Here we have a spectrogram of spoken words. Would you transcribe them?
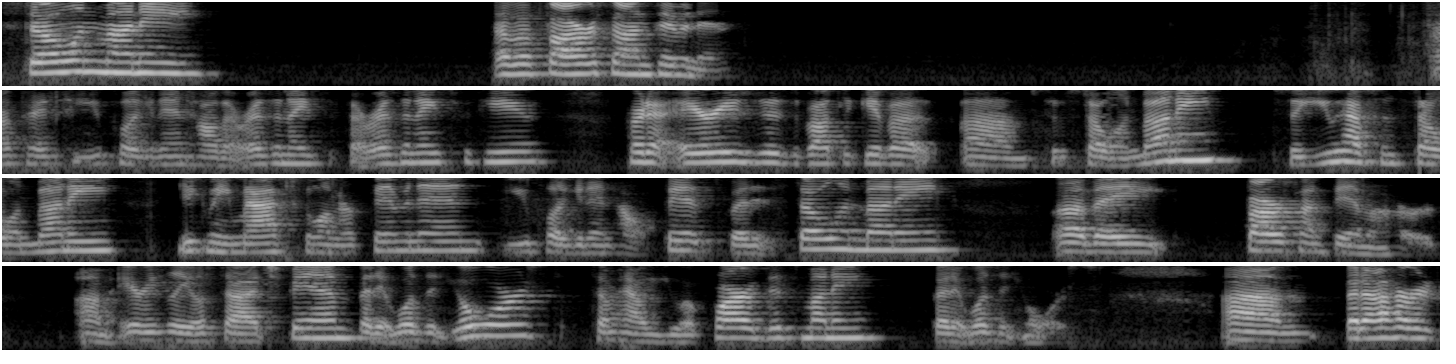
Stolen money of a fire sign feminine. Okay, so you plug it in how that resonates. If that resonates with you, heard that Aries is about to give up um, some stolen money. So you have some stolen money. You can be masculine or feminine. You plug it in how it fits, but it's stolen money of a fire sign femme, I heard. Um, Aries, Leo, Sag, femme, but it wasn't yours. Somehow you acquired this money, but it wasn't yours. Um, but I heard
